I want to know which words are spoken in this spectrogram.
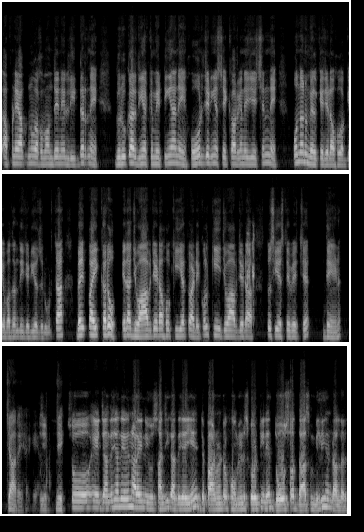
ਆਪਣੇ ਆਪ ਨੂੰ ਅਖਵਾਉਂਦੇ ਨੇ ਲੀਡਰ ਨੇ ਗੁਰੂ ਘਰ ਦੀਆਂ ਕਮੇਟੀਆਂ ਨੇ ਹੋਰ ਜਿਹੜੀਆਂ ਸਿੱਖ ਆਰਗੇਨਾਈਜੇਸ਼ਨ ਨੇ ਉਹਨਾਂ ਨੂੰ ਮਿਲ ਕੇ ਜਿਹੜਾ ਉਹ ਅੱਗੇ ਵਧਣ ਦੀ ਜਿਹੜੀ ਉਹ ਜ਼ਰੂਰਤ ਆ। ਬਈ ਭਾਈ ਕਰੋ ਇਹਦਾ ਜਵਾਬ ਜਿਹੜਾ ਉਹ ਕੀ ਆ ਤੁਹਾਡੇ ਕੋਲ? ਕੀ ਜਵਾਬ ਜਿਹੜਾ ਤੁਸੀਂ ਇਸ ਦੇ ਵਿੱਚ ਦੇਣ ਜਾ ਰਹੇ ਹੈਗੇ। ਜੀ। ਸੋ ਇਹ ਜਾਂਦੇ ਜਾਂਦੇ ਇਹਦੇ ਨਾਲ ਇਹ ਨਿਊਜ਼ ਸਾਂਝੀ ਕਰਦੇ ਜਾਈਏ। ਡਿਪਾਰਟਮੈਂਟ ਆਫ ਹੋਮਲੈਂਡ ਸਿਕਿਉਰਿਟੀ ਨੇ 210 ਮਿਲੀਅਨ ਡਾਲਰ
